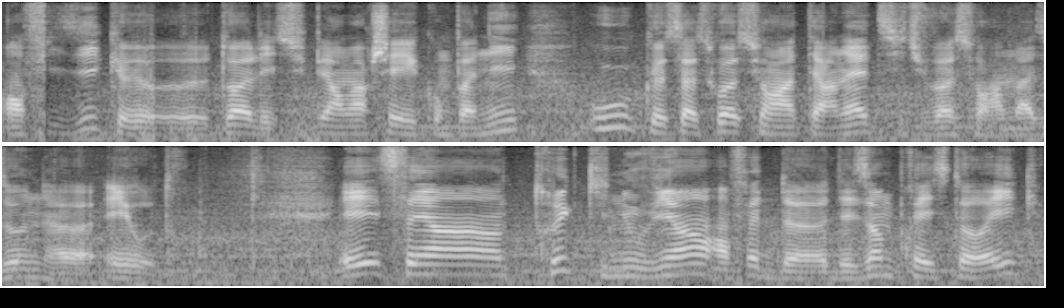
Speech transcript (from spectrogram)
en physique, euh, toi les supermarchés et compagnie, ou que ce soit sur internet si tu vas sur Amazon et autres. Et c'est un truc qui nous vient en fait des hommes préhistoriques.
